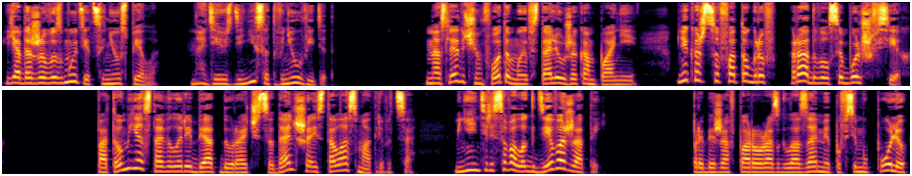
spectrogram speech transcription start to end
Я даже возмутиться не успела. Надеюсь, Денис этого не увидит. На следующем фото мы встали уже компанией. Мне кажется, фотограф радовался больше всех. Потом я оставила ребят дурачиться дальше и стала осматриваться. Меня интересовало, где вожатый. Пробежав пару раз глазами по всему полю,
